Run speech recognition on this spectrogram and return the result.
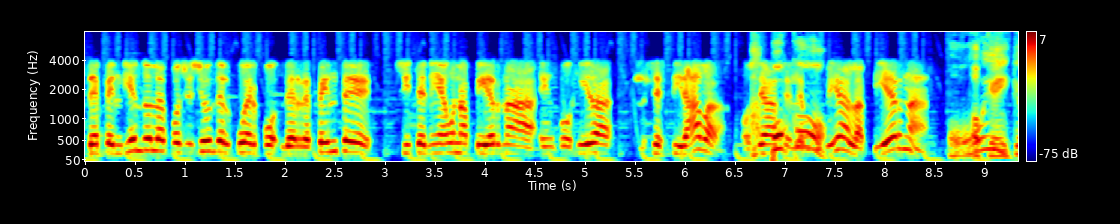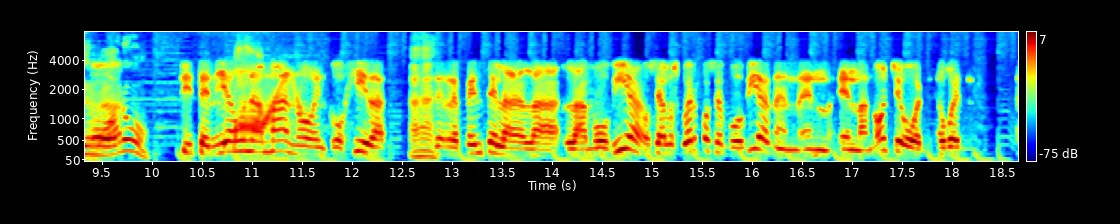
dependiendo de la posición del cuerpo, de repente si tenía una pierna encogida, se estiraba, o sea, se le movía la pierna. Uy, qué O raro. Si tenía una mano encogida, Ajá. de repente la, la, la movía, o sea, los cuerpos se movían en, en- en la noche o, en- o en-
